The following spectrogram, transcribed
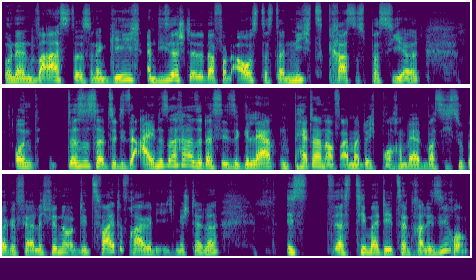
und dann war's das und dann gehe ich an dieser Stelle davon aus, dass da nichts krasses passiert. Und das ist halt so diese eine Sache, also dass diese gelernten Pattern auf einmal durchbrochen werden, was ich super gefährlich finde. Und die zweite Frage, die ich mir stelle, ist das Thema Dezentralisierung.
